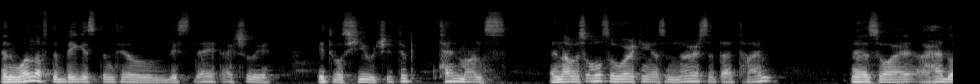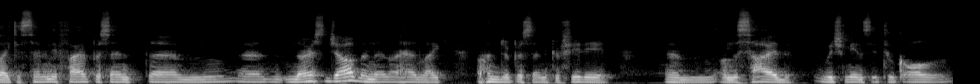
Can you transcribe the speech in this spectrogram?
and one of the biggest until this date. Actually, it was huge. It took ten months, and I was also working as a nurse at that time. Uh, so I, I had like a seventy-five percent um, uh, nurse job, and then I had like hundred percent graffiti um, on the side, which means it took all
